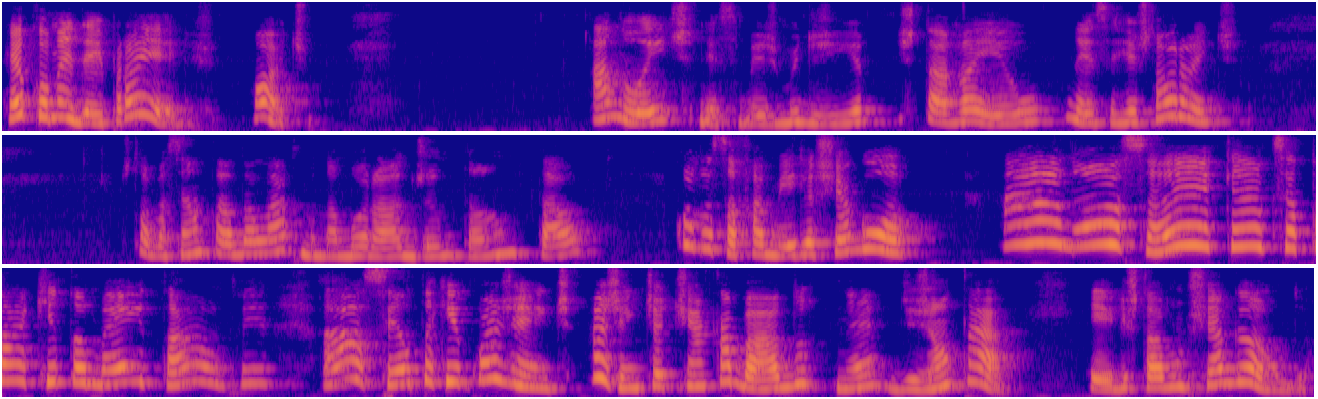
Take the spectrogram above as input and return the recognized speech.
Recomendei para eles. Ótimo. À noite, nesse mesmo dia, estava eu nesse restaurante. Estava sentada lá com meu namorado jantando e tal, quando essa família chegou. Ah, nossa, é, quero que você tá aqui também e tal. Ah, senta aqui com a gente. A gente já tinha acabado, né, de jantar. Eles estavam chegando.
